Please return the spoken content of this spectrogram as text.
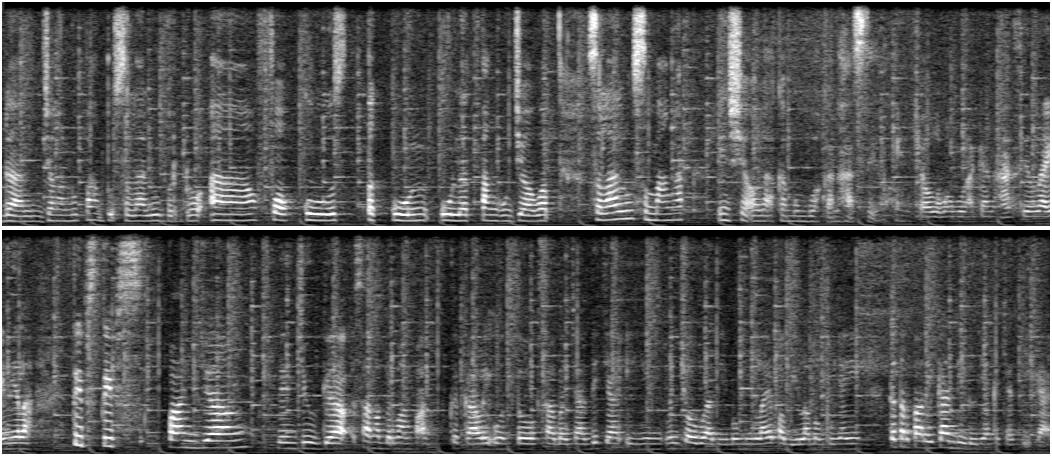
dan jangan lupa untuk selalu berdoa, fokus, tekun, ulet, tanggung jawab, selalu semangat, insya Allah akan membuahkan hasil. Insya Allah membuahkan hasil. Nah inilah tips-tips panjang dan juga sangat bermanfaat sekali untuk sahabat cantik yang ingin mencoba nih memulai apabila mempunyai ketertarikan di dunia kecantikan.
